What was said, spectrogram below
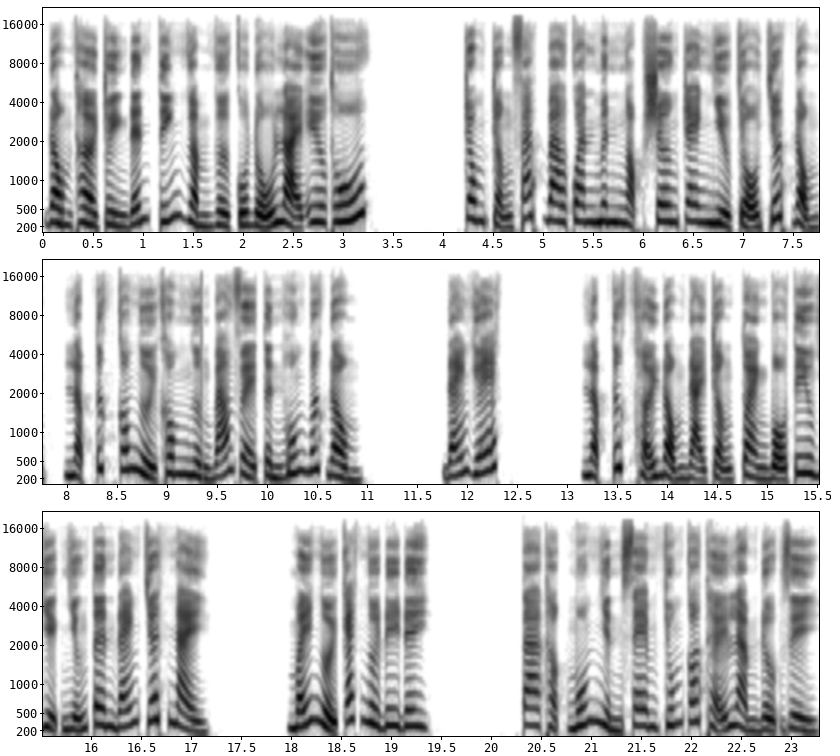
Đồng thời truyền đến tiếng gầm gừ của đủ loại yêu thú. Trong trận pháp bao quanh Minh Ngọc Sơn Trang nhiều chỗ chớp động, lập tức có người không ngừng báo về tình huống bất đồng. Đáng ghét. Lập tức khởi động đại trận toàn bộ tiêu diệt những tên đáng chết này. Mấy người các ngươi đi đi. Ta thật muốn nhìn xem chúng có thể làm được gì.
